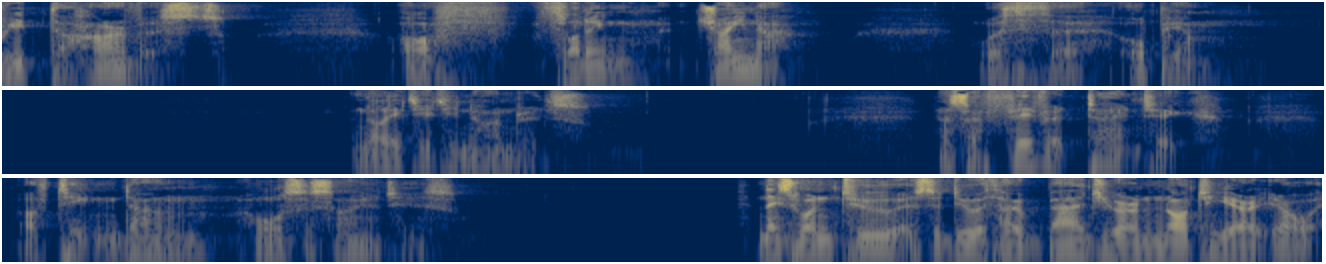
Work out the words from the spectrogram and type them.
reaped the harvest of flooding China with uh, opium in the late 1800s. That's a favorite tactic of taking down whole societies. Next one, too, is to do with how bad you are, naughty you are.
